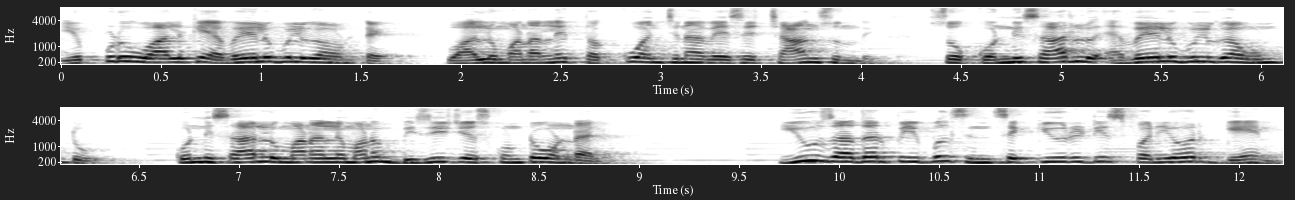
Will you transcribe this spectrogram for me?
ఎప్పుడు వాళ్ళకి అవైలబుల్గా ఉంటే వాళ్ళు మనల్ని తక్కువ అంచనా వేసే ఛాన్స్ ఉంది. సో కొన్నిసార్లు అవైలబుల్గా ఉంటూ కొన్నిసార్లు మనల్ని మనం బిజీ చేసుకుంటూ ఉండాలి. Use other people's insecurities for your gain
